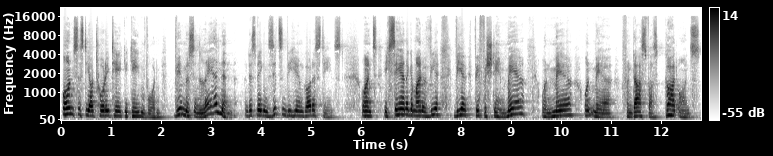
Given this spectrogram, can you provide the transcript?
Uns ist die Autorität gegeben worden. Wir müssen lernen. Und deswegen sitzen wir hier im Gottesdienst. Und ich sehe in der Gemeinde, wir, wir, wir verstehen mehr und mehr und mehr von das, was Gott uns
